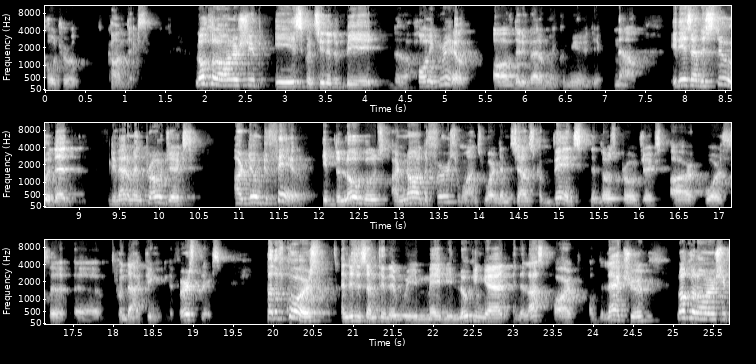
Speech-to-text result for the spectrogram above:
cultural context. Local ownership is considered to be the holy grail of the development community. Now, it is understood that development projects are doomed to fail if the locals are not the first ones who are themselves convinced that those projects are worth uh, uh, conducting in the first place. But of course, and this is something that we may be looking at in the last part of the lecture, local ownership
